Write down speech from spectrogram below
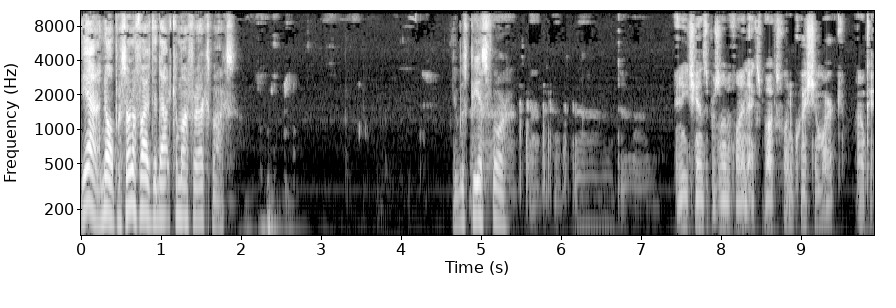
yeah, no. Persona Five did not come out for Xbox. It was PS4. Any chance of Persona 5 on Xbox One? Question mark. Okay,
